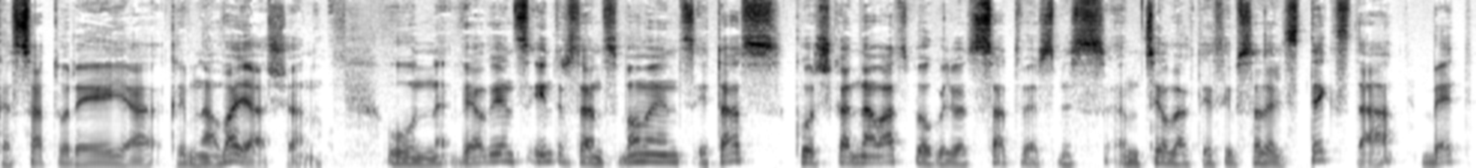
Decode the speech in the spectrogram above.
kas saturēja kriminālu vajāšanu. Un vēl viens interesants moments ir tas, kurš kā nav atspoguļots satversmes cilvēktiesību sadaļas tekstā, bet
